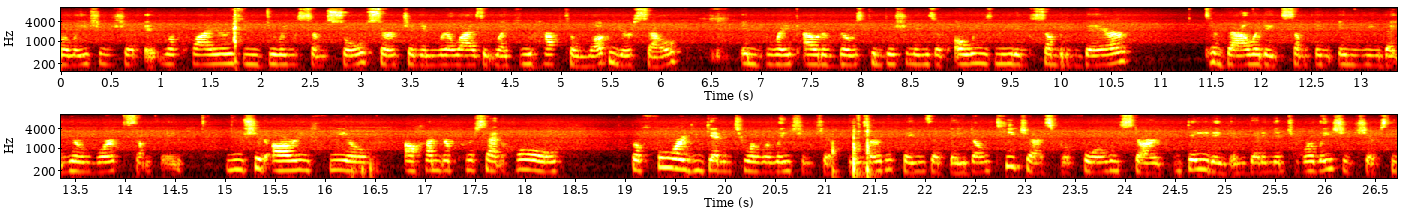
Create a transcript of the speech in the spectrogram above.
relationship, it requires you doing some soul searching and realizing like you have to love yourself and break out of those conditionings of always needing somebody there to validate something in you that you're worth something. You should already feel a hundred percent whole before you get into a relationship. These are the things that they don't teach us before we start dating and getting into relationships, the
